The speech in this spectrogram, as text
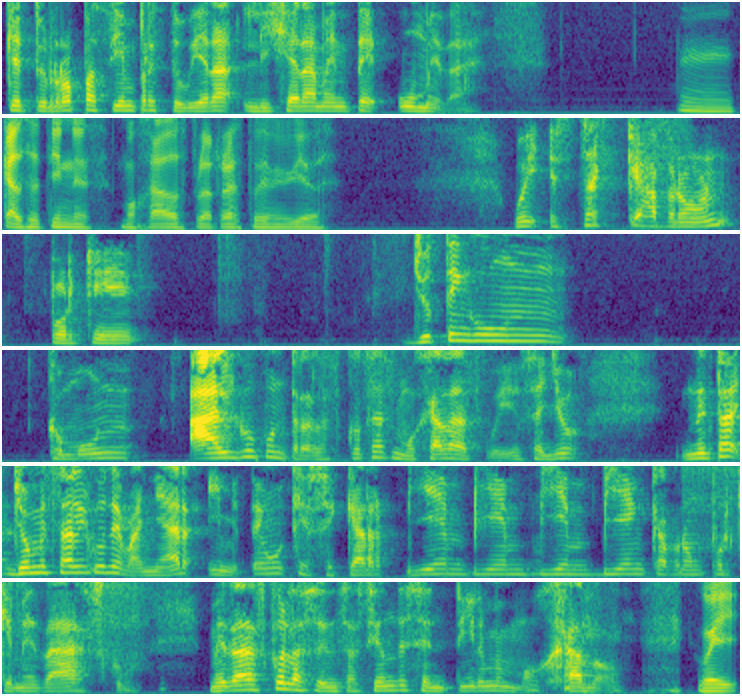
que tu ropa siempre estuviera ligeramente húmeda? Mm, calcetines mojados por el resto de mi vida. Güey, está cabrón porque yo tengo un... como un... algo contra las cosas mojadas, güey. O sea, yo... Neta, yo me salgo de bañar y me tengo que secar bien, bien, bien, bien, cabrón, porque me da asco. Me da asco la sensación de sentirme mojado. Güey,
